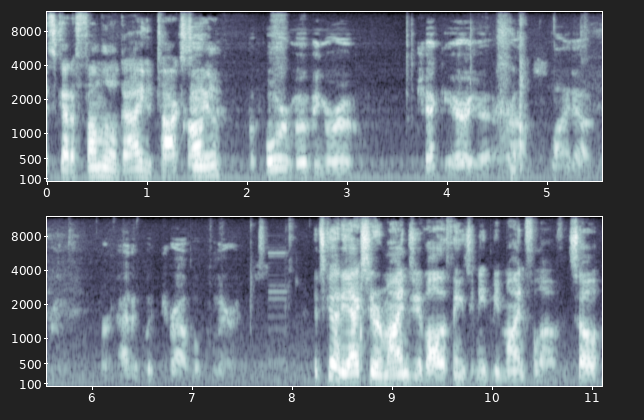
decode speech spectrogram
It's got a fun little guy who talks to you. Caution, before moving room, check area around slide out room for adequate travel clearance. it's good. He actually reminds you of all the things you need to be mindful of. So,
